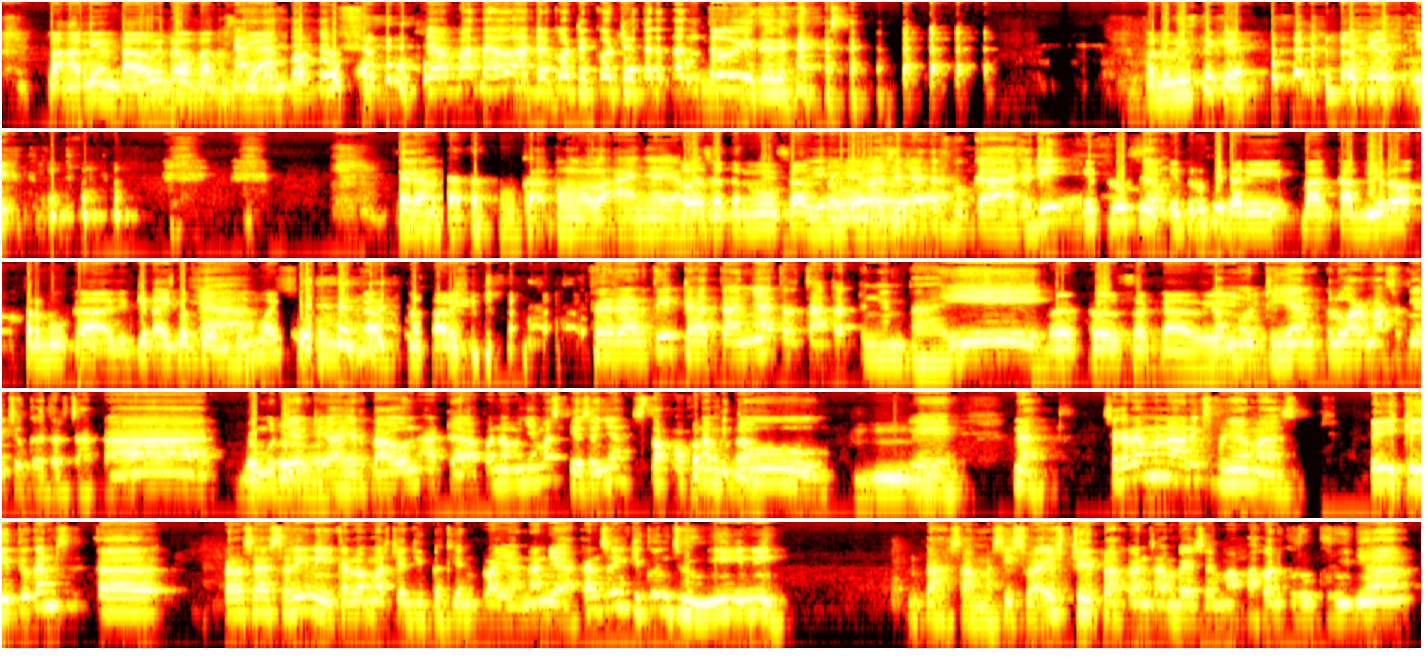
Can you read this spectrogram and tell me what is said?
Pak Ali yang tahu itu Pak Kusgianto. Siapa tahu ada kode-kode tertentu gitu. Kode mistik ya? Kode mistik. Sekarang udah terbuka pengelolaannya yang Oh, sudah terbuka. Iya, oh, sudah terbuka. Jadi instruksi so, instruksi dari Pak Kabiro terbuka. Kita ikutin ya. semua itu Berarti datanya tercatat dengan baik. Betul sekali. Kemudian keluar masuknya juga tercatat. Betul, Kemudian di akhir tahun ada apa namanya Mas? Biasanya stock of name itu. Hmm. Oke. Nah, sekarang menarik sebenarnya Mas. BIG itu kan uh, kalau saya sering nih kalau Mas di bagian pelayanan ya kan sering dikunjungi ini entah sama siswa SD bahkan sampai SMA bahkan guru-gurunya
